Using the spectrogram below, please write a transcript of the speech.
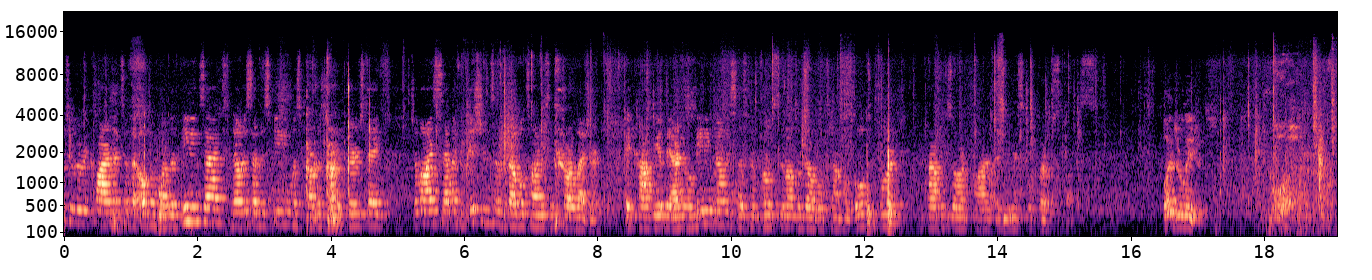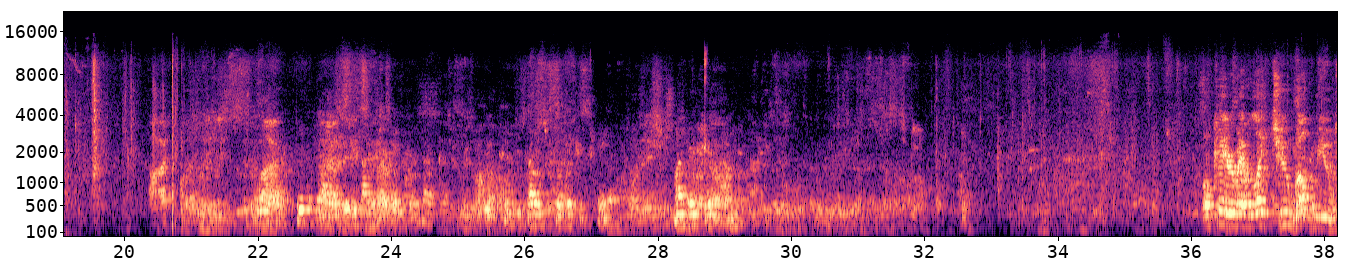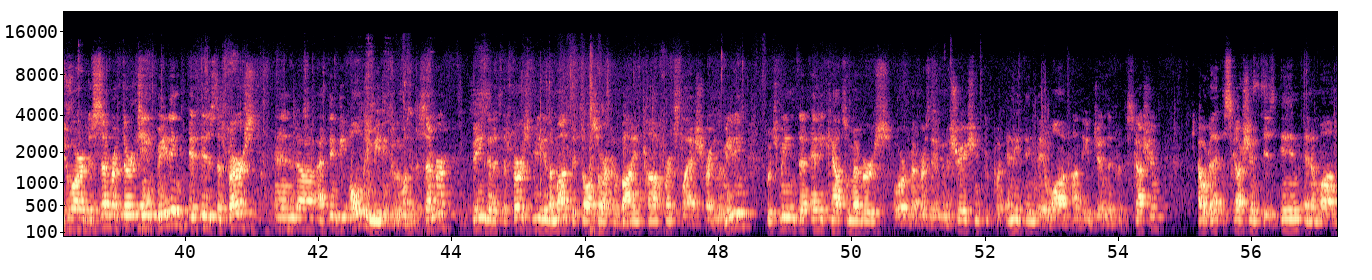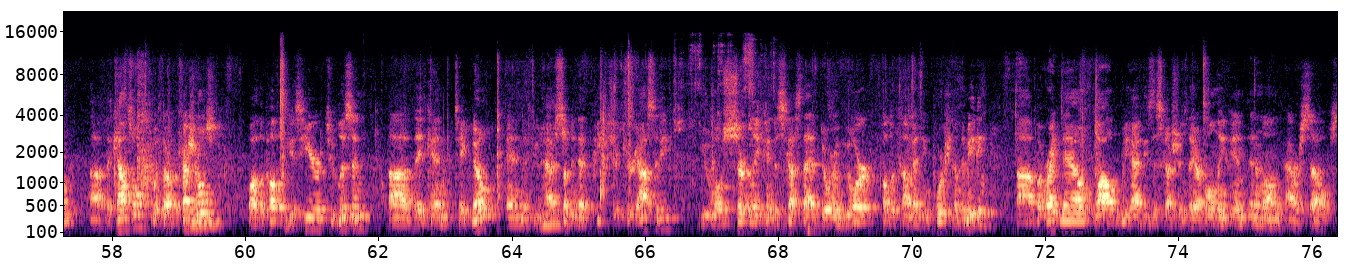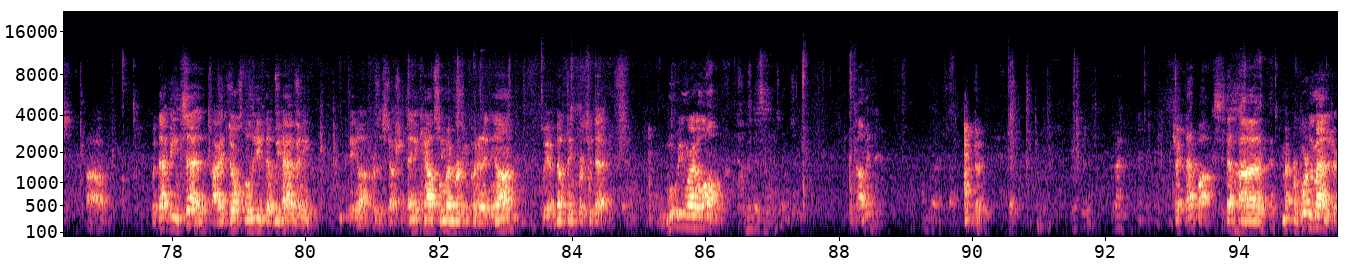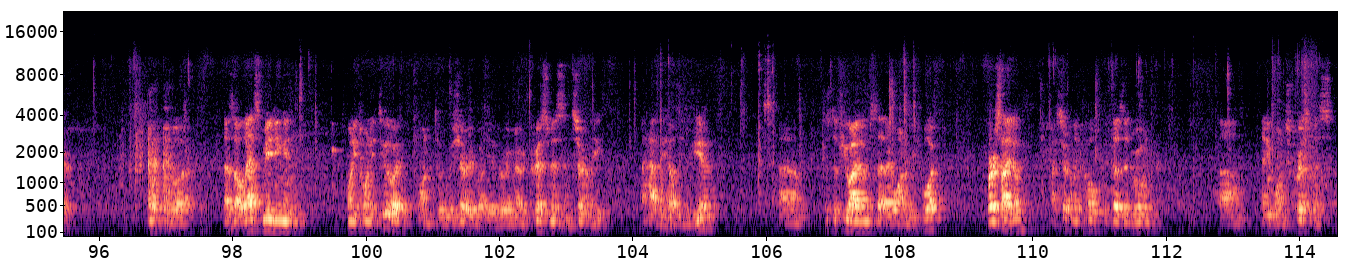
To the requirements of the Open Public Meetings Act, notice of this meeting was published on Thursday, July 7th editions of the Belleville Times and Star Ledger. A copy of the annual meeting notice has been posted on the Belleville Town Hall bulletin board. Copies are on file in the municipal clerk's office. Pledge allegiance. I pledge allegiance to the flag of the United States of America, to the republic for which it stands, one nation under Okay, everybody, I would like to welcome you to our December 13th meeting. It is the first and uh, I think the only meeting for the month of December. Being that it's the first meeting of the month, it's also our combined conference slash regular meeting, which means that any council members or members of the administration can put anything they want on the agenda for discussion. However, that discussion is in and among uh, the council with our professionals. While the public is here to listen, uh, they can take note, and if you have something that piques your curiosity, you most certainly can discuss that during your public commenting portion of the meeting. Uh, But right now, while we have these discussions, they are only in and among ourselves. Uh, With that being said, I don't believe that we have anything on for discussion. Any council member can put anything on. We have nothing for today. Moving right along. Tommy? Check that box. Uh, Report to the manager. Well, As our last meeting in 2022, I want to wish everybody a very Merry Christmas and certainly a Happy, Healthy New Year. Um, Just a few items that I want to report. First item, I certainly hope it doesn't ruin um, anyone's Christmas,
